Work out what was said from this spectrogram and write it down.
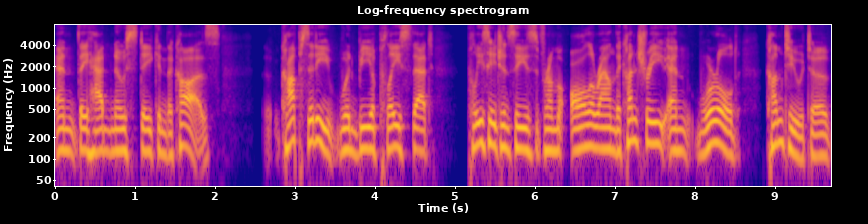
and they had no stake in the cause. Cop City would be a place that police agencies from all around the country and world come to to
